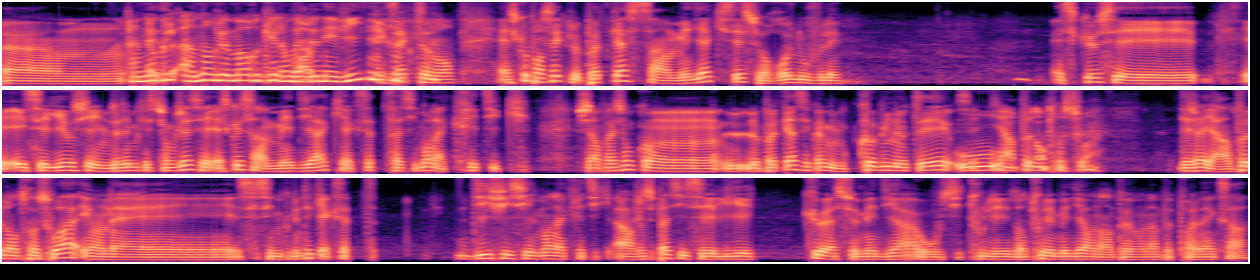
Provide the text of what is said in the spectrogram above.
Euh, Un angle, un angle mort auquel on va Un- donner vie. Exactement. Est-ce que vous pensez que le podcast, c'est un média qui sait se renouveler? Est-ce que c'est. Et, et c'est lié aussi à une deuxième question que j'ai c'est est-ce que c'est un média qui accepte facilement la critique? J'ai l'impression qu'on. Le podcast, c'est comme une communauté où. Il y a un peu d'entre-soi. Déjà, il y a un peu d'entre-soi et on est. C'est une communauté qui accepte difficilement la critique. Alors, je sais pas si c'est lié que à ce média ou si tous les, dans tous les médias on a un peu, on a un peu de problème avec ça.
